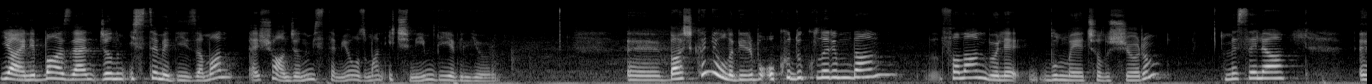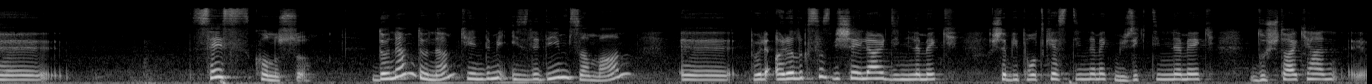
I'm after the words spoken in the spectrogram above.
yani bazen canım istemediği zaman e, şu an canım istemiyor o zaman içmeyeyim diyebiliyorum. E, başka ne olabilir? Bu okuduklarımdan falan böyle bulmaya çalışıyorum. Mesela e, ses konusu dönem dönem kendimi izlediğim zaman e, böyle aralıksız bir şeyler dinlemek, işte bir podcast dinlemek, müzik dinlemek, duştayken e,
